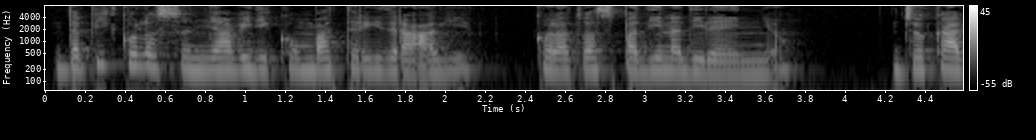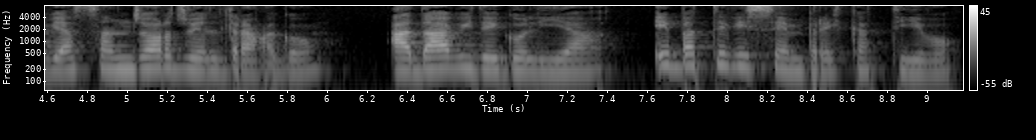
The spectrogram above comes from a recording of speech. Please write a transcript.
Da piccolo sognavi di combattere i draghi con la tua spadina di legno. Giocavi a San Giorgio e il drago, a Davide e Golia e battevi sempre il cattivo.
